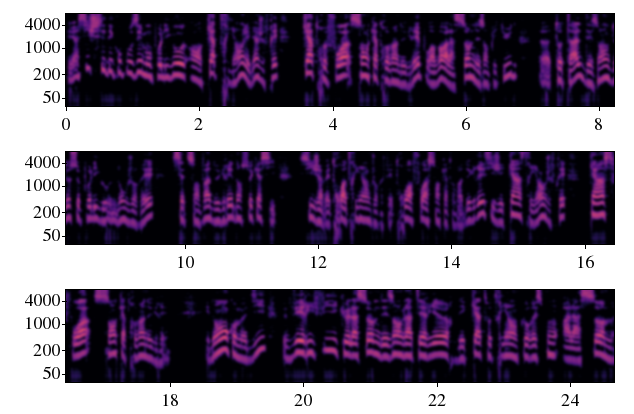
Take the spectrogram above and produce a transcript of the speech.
eh bien si je sais décomposer mon polygone en quatre triangles, eh bien je ferai 4 fois 180 degrés pour avoir la somme des amplitudes euh, totales des angles de ce polygone. Donc j'aurai 720 degrés dans ce cas-ci. Si j'avais 3 triangles, j'aurais fait 3 fois 180 degrés. Si j'ai 15 triangles, je ferai 15 fois 180 degrés. Et donc, on me dit, vérifie que la somme des angles intérieurs des quatre triangles correspond à la somme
